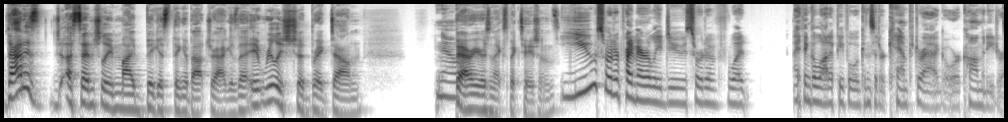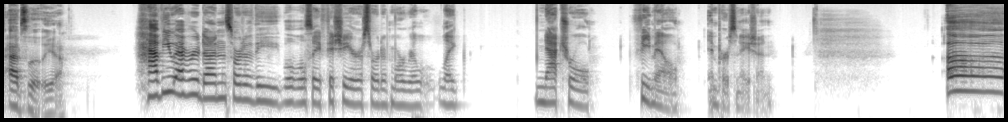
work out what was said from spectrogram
that is essentially my biggest thing about drag is that it really should break down Now, barriers and expectations you sort of primarily do sort of what I think a lot of people would consider camp drag or comedy drag. absolutely yeah Have you ever done sort of the we'll, we'll say fishier, sort of more real, like natural female impersonation? uh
